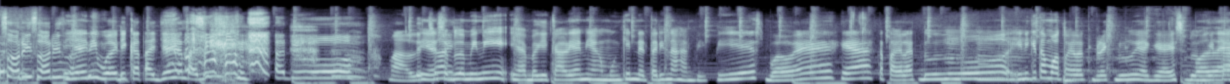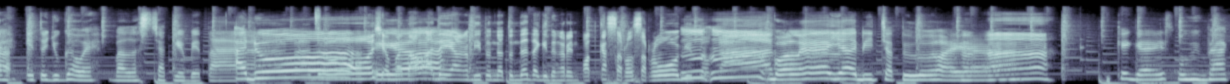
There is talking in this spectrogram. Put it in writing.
Sorry sorry, sorry. Iya ini boleh dikat aja yang tadi Aduh Malu Iya coy sebelum ini ya bagi kalian yang mungkin dari tadi nahan pipis Boleh ya ke toilet dulu Mhm. Ini kita mau toilet break dulu ya guys Sebelum Boleh. kita Itu juga weh Balas chat gebetan. Aduh. Aduh Siapa iya. tahu ada yang ditunda-tunda lagi dengerin podcast seru-seru gitu Mm-mm, kan. Boleh ya di chat dulu lah ya. Ah, Oke guys we'll be back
